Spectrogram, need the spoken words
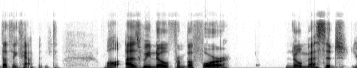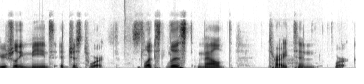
nothing happened. Well, as we know from before, no message usually means it just worked. So let's list mount Triton work.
